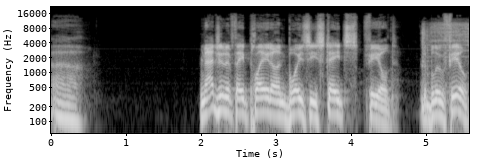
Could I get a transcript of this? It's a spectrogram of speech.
Uh, imagine if they played on Boise State's field, the blue field.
